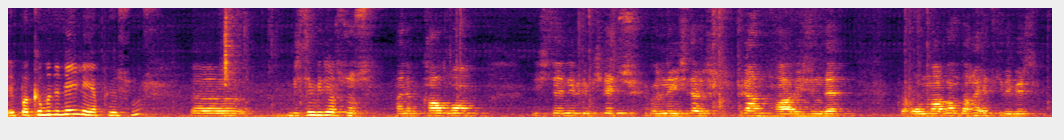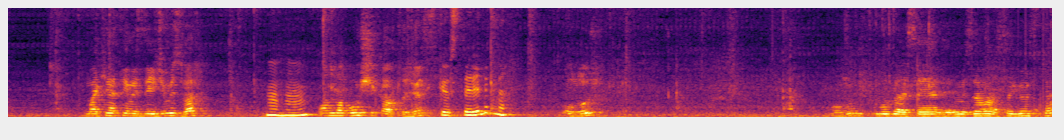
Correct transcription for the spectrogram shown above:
E, bakımını neyle yapıyorsunuz? Ee, bizim biliyorsunuz hani bu karbon işte ne bileyim kireç önleyiciler falan haricinde ve onlardan daha etkili bir makine temizleyicimiz var. Hı hı. Onunla boş yıkatacağız. Gösterelim mi? Olur. Olur. Buradaysa eğer elimizde varsa göster.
